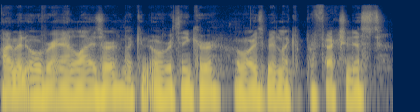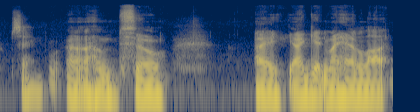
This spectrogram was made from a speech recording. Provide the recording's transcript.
I'm an overanalyzer, like an overthinker. I've always been like a perfectionist. Same. Um, so I, I get in my head a lot.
